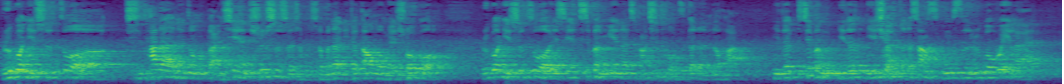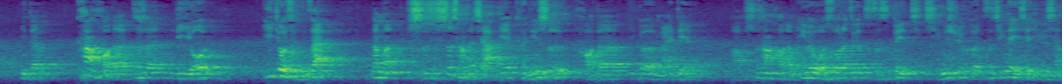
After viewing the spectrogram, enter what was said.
如果你是做其他的那种短线趋势是什么什么的，你就当我没说过。如果你是做一些基本面的长期投资的人的话，你的基本你的你选择的上市公司，如果未来你的看好的就是理由依旧存在，那么市市场的下跌肯定是好的一个买点啊，市场好的，因为我说了这个只是对情绪和资金的一些影响。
